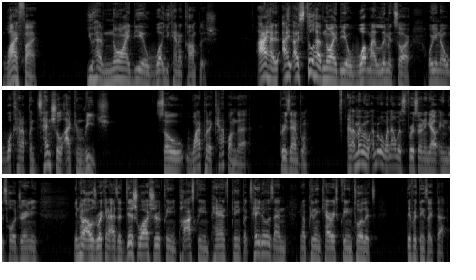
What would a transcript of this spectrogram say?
Wi Fi, you have no idea what you can accomplish. I had I, I still have no idea what my limits are or you know what kind of potential I can reach. So why put a cap on that? For example, I remember I remember when I was first starting out in this whole journey, you know, I was working as a dishwasher, cleaning pots, cleaning pans, peeling potatoes, and you know, peeling carrots, cleaning toilets, different things like that.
